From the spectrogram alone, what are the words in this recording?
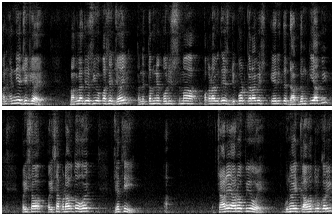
અને અન્ય જગ્યાએ બાંગ્લાદેશીઓ પાસે જઈ અને તમને પોલીસમાં પકડાવી દઈશ રિપોર્ટ કરાવીશ, એ રીતે ધાકધમકી આપી, પૈસા પૈસા પડાવતો હોય. જેથી ચારેય આરોપીઓએ ગુનાહિત કાવતરું કરી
